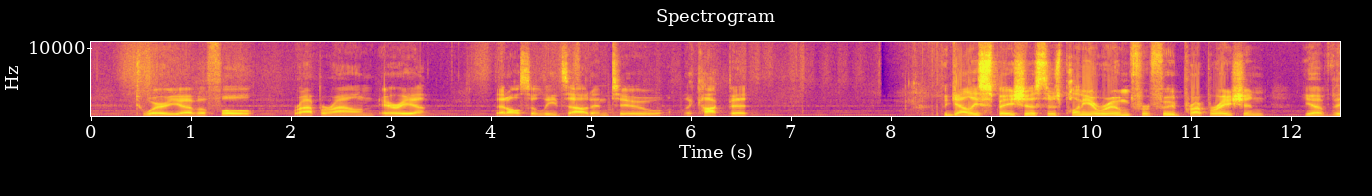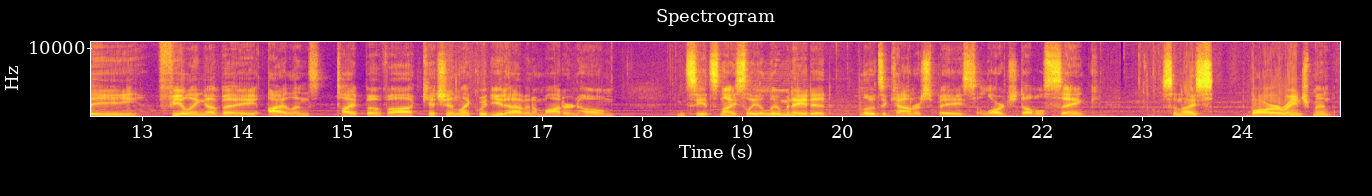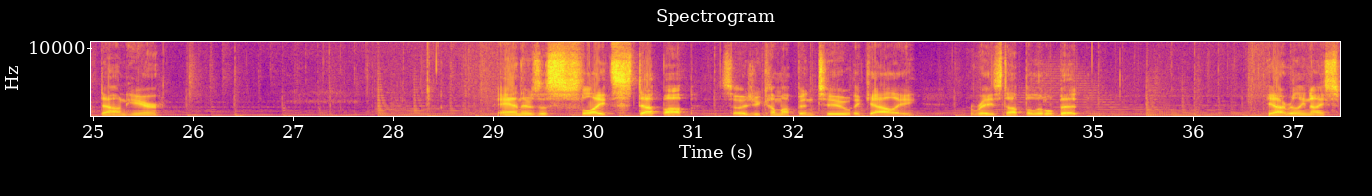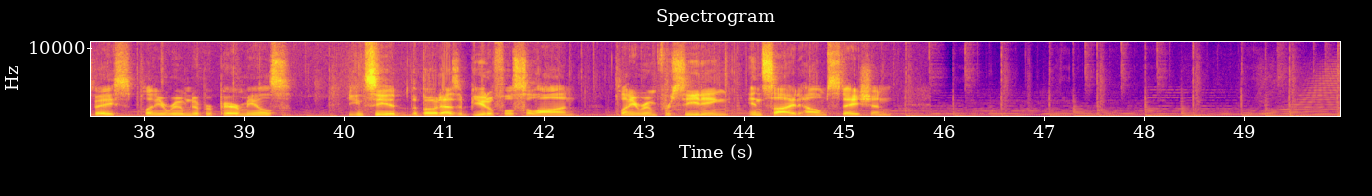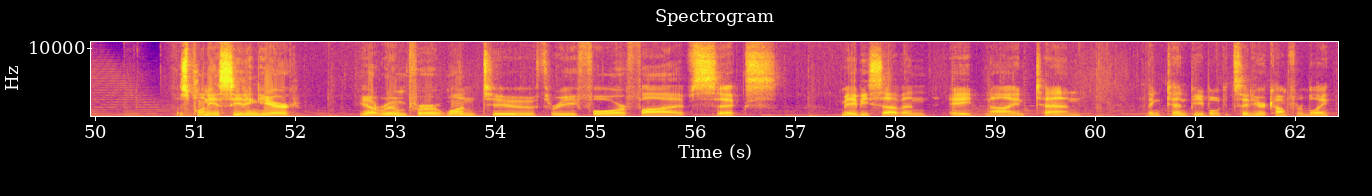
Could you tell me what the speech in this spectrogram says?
to where you have a full wraparound area that also leads out into the cockpit. The galley's spacious, there's plenty of room for food preparation. You have the feeling of a island type of uh, kitchen like what you'd have in a modern home. You can see it's nicely illuminated, loads of counter space, a large double sink. It's a nice bar arrangement down here. And there's a slight step up. So as you come up into the galley, raised up a little bit. Yeah, really nice space, plenty of room to prepare meals. You can see the boat has a beautiful salon, plenty of room for seating, inside helm station. There's plenty of seating here. You got room for one, two, three, four, five, six, maybe seven, eight, nine, ten. I think 10 people could sit here comfortably.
